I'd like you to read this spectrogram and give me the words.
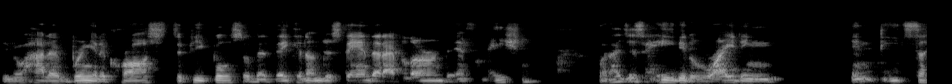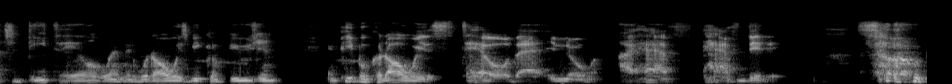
you know, how to bring it across to people so that they can understand that I've learned the information. But I just hated writing in such detail and it would always be confusion and people could always tell that you know I half half did it. So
